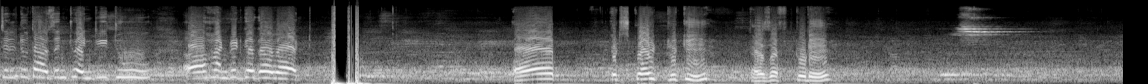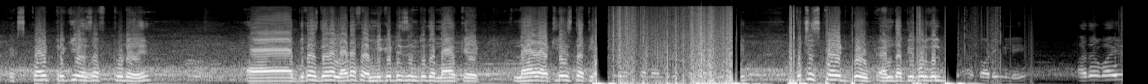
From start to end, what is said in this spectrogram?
till 2022 uh, 100 gigawatt? Uh, it's quite tricky as of today. It's quite tricky as of today uh, because there are a lot of ambiguities into the market. Now at least the clarity has come onto the technology, which is quite good and the people will be accordingly. Otherwise,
